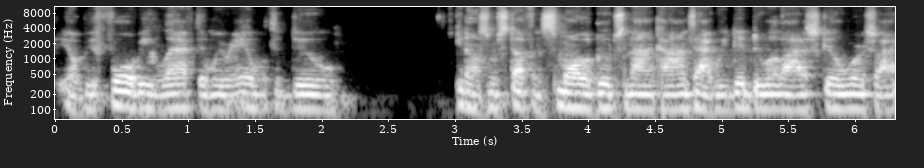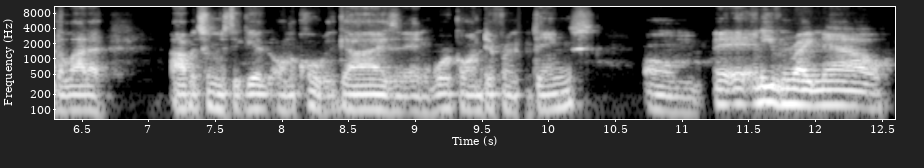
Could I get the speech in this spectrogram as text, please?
you know, before we left, and we were able to do you know, some stuff in smaller groups, non-contact. We did do a lot of skill work, so I had a lot of opportunities to get on the court with guys and, and work on different things. Um, and, and, even right now,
